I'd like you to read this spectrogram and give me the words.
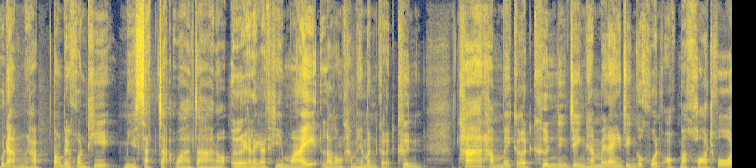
ผู้นำครับต้องเป็นคนที่มีสัจจะวาจาเนาะเอ่ยอะไรกับทีมไว้เราต้องทำให้มันเกิดขึ้น ถ้าทำไม่เกิดขึ้นจริง ๆทำไม่ได้จริงๆก็ควรออกมาขอโทษ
